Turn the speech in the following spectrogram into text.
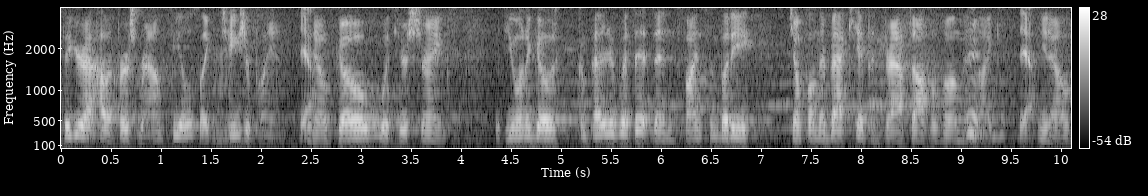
figure out how the first round feels, like change your plan. Yeah. You know, go with your strengths. If you want to go competitive with it, then find somebody, jump on their back hip and draft off of them and like, Yeah. you know,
